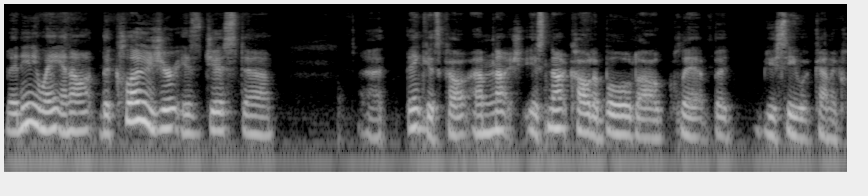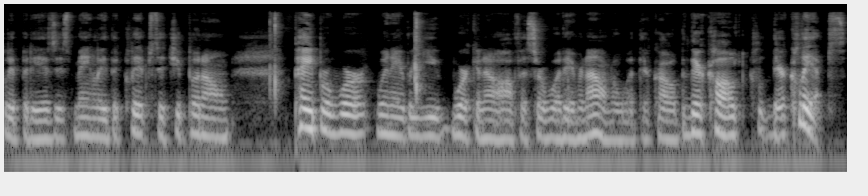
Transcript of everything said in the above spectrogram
But anyway, and I'll, the closure is just uh, I think it's called, I'm not, it's not called a bulldog clip, but you see what kind of clip it is. It's mainly the clips that you put on paperwork whenever you work in an office or whatever. And I don't know what they're called, but they're called, they're clips.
